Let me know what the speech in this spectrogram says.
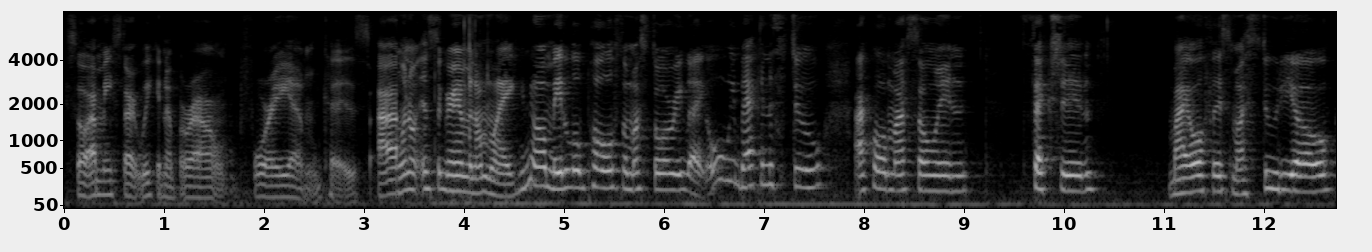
So I may start waking up around 4 a.m. because I went on Instagram and I'm like, you know, I made a little post on my story like, oh, we back in the stew. I called my sewing section my office, my studio.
